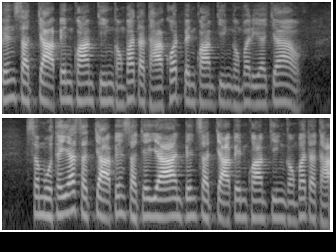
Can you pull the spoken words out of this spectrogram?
เป็นสัจจะเป็นความจริงของพระตถาคตเป็นความจริงของพระริยเจ้า สมุทัยสัจจะเป็นสัจจญาณเป็นสัจจะเป็นความจริงของพระตถา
